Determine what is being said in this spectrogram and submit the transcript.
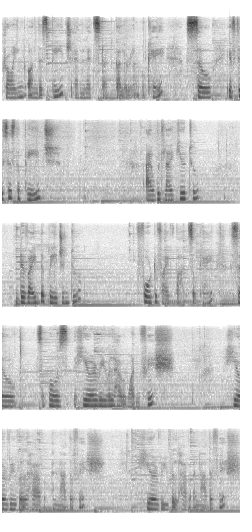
drawing on this page and let's start coloring, okay? So if this is the page I would like you to divide the page into four to five parts okay? So suppose here we will have one fish here we will have another fish here we will have another fish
